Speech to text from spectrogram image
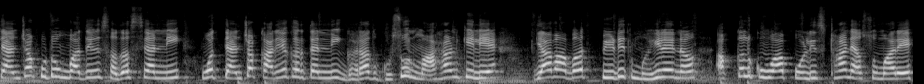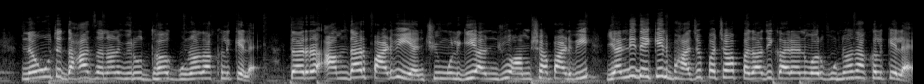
त्यांच्या कुटुंबातील सदस्यांनी व त्यांच्या कार्यकर्त्यांनी घरात घुसून मारहाण केली आहे याबाबत पीडित महिलेनं अक्कलकुवा पोलीस ठाण्यात सुमारे नऊ ते दहा जणांविरुद्ध गुन्हा दाखल केलाय. तर आमदार पाडवी यांची मुलगी अंजू आमशा पाडवी यांनी देखील भाजपच्या पदाधिकाऱ्यांवर गुन्हा दाखल केलाय.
